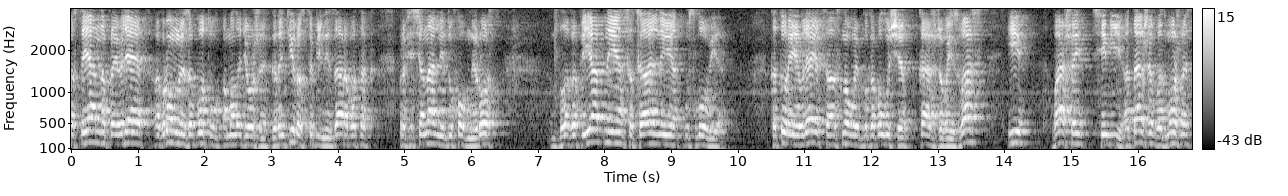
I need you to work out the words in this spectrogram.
постоянно проявляет огромную заботу о молодежи, гарантируя стабильный заработок, профессиональный духовный рост, благоприятные социальные условия, которые являются основой благополучия каждого из вас и вашей семьи, а также возможность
